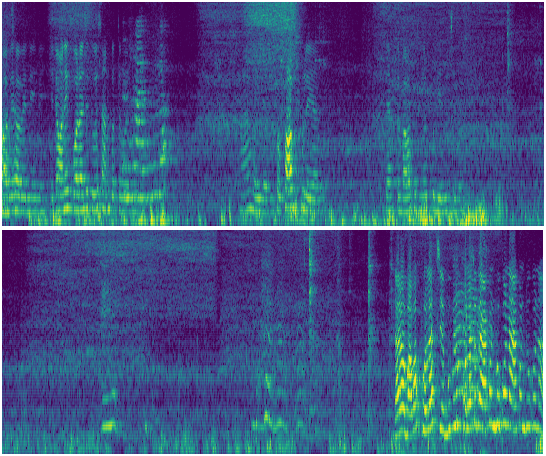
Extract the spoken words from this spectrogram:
হবে হবে নেই নেই এটা অনেক বড় আছে তুই স্নান করতে পারবি। হ্যাঁ হয়ে যাবে। সব- সব ফুলে যাবে। দেখ তোর বাবা কি সুন্দর ফুলিয়ে দিচ্ছে দেখ। দাঁড়াও বাবা খোলাচ্ছে বুকলু খোলাতে তো এখন ঢুকো না এখন ঢুকো না।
